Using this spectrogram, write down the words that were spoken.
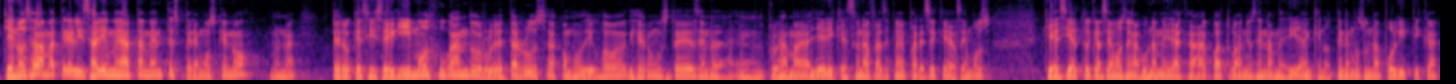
Que no se va a materializar inmediatamente, esperemos que no, ¿verdad? Pero que si seguimos jugando ruleta rusa, como dijo, dijeron ustedes en, en el programa de ayer, y que es una frase que me parece que hacemos, que es cierto que hacemos en alguna medida cada cuatro años en la medida en que no tenemos una política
